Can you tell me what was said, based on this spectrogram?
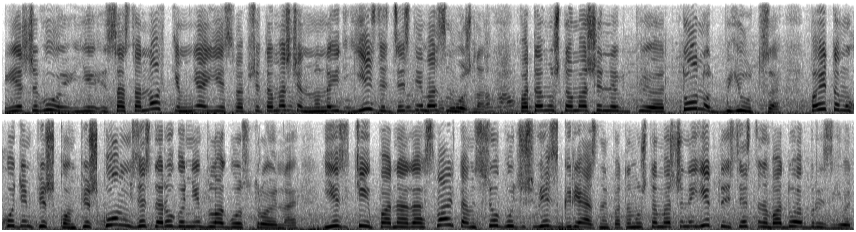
Я живу с остановки, у меня есть вообще-то машина, но ездить здесь невозможно, потому что машины э, тонут, бьются, поэтому ходим пешком. Пешком здесь дорога не благоустроена. Если по над асфальтом, все будешь весь грязный, потому что машины едут, естественно, водой обрызгивают.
